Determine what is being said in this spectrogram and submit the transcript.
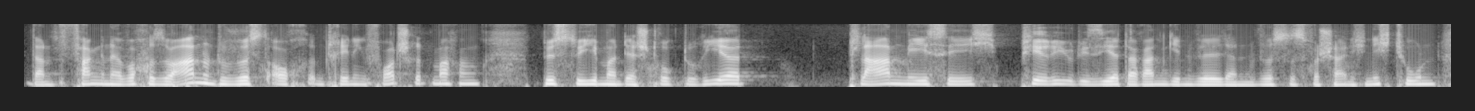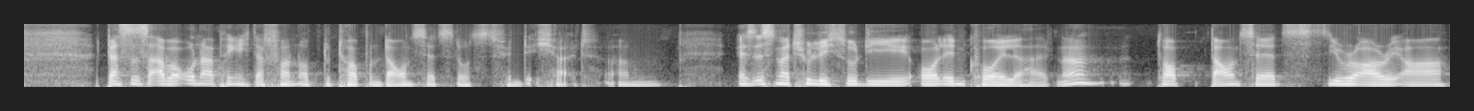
Dann fang in der Woche so an und du wirst auch im Training Fortschritt machen. Bist du jemand, der strukturiert, planmäßig, periodisiert daran gehen will, dann wirst du es wahrscheinlich nicht tun. Das ist aber unabhängig davon, ob du Top- und Downsets nutzt, finde ich halt. Ähm, es ist natürlich so die All-In-Keule halt, ne? Top, Downsets, Zero RER.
